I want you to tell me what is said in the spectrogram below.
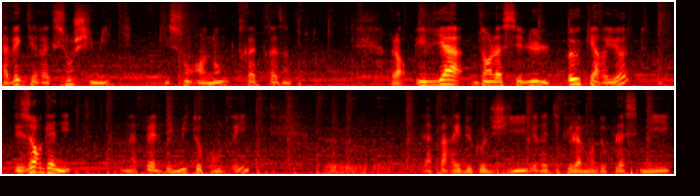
avec des réactions chimiques qui sont en nombre très très important. Alors, il y a dans la cellule eucaryote des organites, qu'on appelle des mitochondries, euh, l'appareil de Golgi, réticulum endoplasmique,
